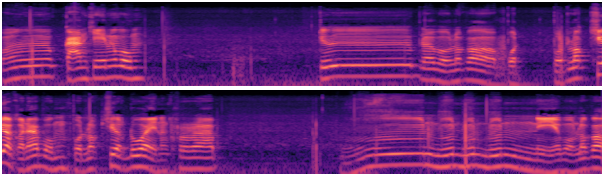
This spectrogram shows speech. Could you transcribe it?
ปึ๊บกลางเชนครับผมจืบแล้วผมแล้วก็ปลดปลดล็อกเชือกก่อนนะครับผมปลดล็อกเชือกด้วยนะครับวุ้นวุ้นวุ้นวุ้นนี่ครับผมแล้วก็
